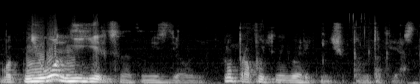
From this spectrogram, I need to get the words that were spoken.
Вот ни он, ни Ельцин это не сделали. Ну, про Путина говорить нечего, там так ясно.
